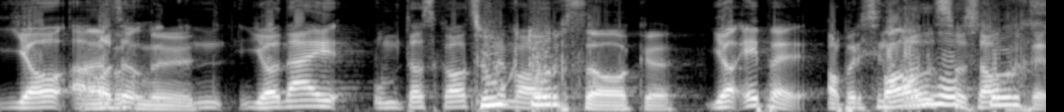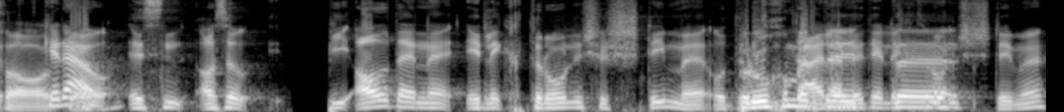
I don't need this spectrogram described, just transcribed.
Ja, also, nicht. ja, nein, um das geht es nicht mal. Zugdurchsagen. Ja, eben, aber es sind alles so Sachen. Genau, es sind, also bei all diesen elektronischen Stimmen oder Brauchen wir auch nicht dort, äh, elektronischen Stimmen,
